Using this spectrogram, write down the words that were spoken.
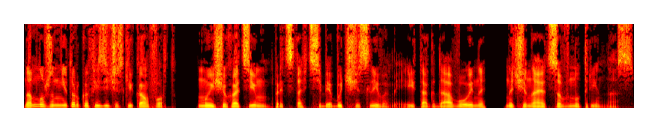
Нам нужен не только физический комфорт, мы еще хотим, представьте себе, быть счастливыми, и тогда войны начинаются внутри нас.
